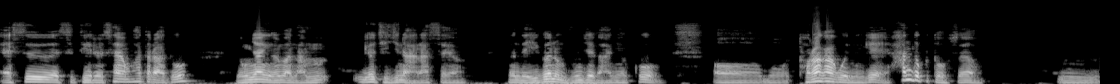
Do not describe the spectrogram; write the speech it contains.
SSD를 사용하더라도 용량이 얼마 남겨지지는 않았어요. 그런데 이거는 문제가 아니었고, 어, 뭐, 돌아가고 있는 게 한도 끝도 없어요. 음,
